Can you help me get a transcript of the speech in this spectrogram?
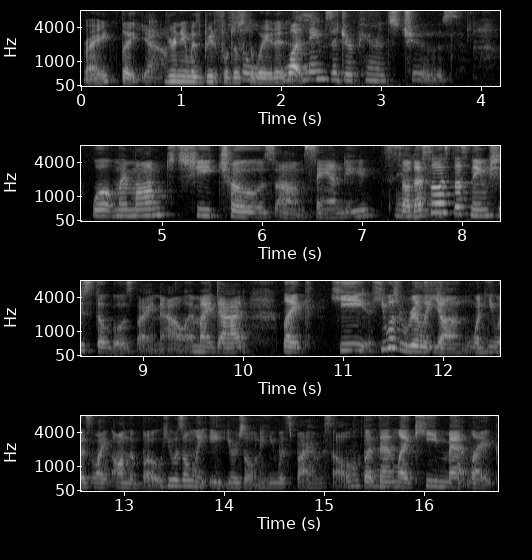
Right? Like Yeah. your name was beautiful just So the way it is. What names did your parents choose? Well, my mom she chose um, Sandy, so that's Sandy. the that's the name she still goes by now. And my dad, like he he was really young when he was like on the boat. He was only eight years old and he was by himself. But then like he met like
